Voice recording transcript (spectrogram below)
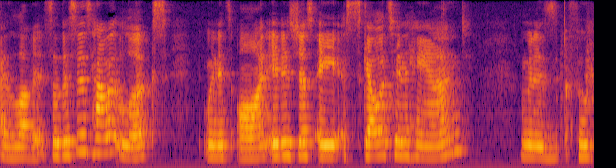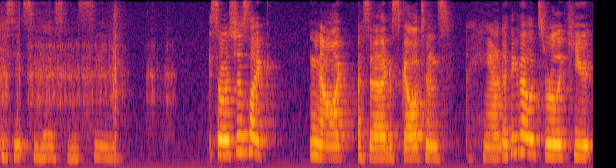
I love it. So this is how it looks when it's on. It is just a skeleton hand. I'm going to focus it so you guys can see. So it's just like, you know, like I said, like a skeleton's hand. I think that looks really cute.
